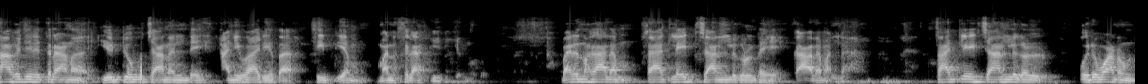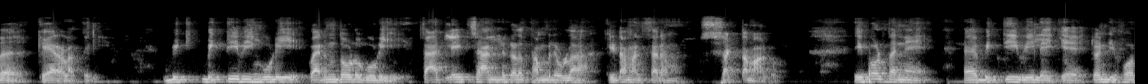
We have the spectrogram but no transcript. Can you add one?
സാഹചര്യത്തിലാണ് യൂട്യൂബ് ചാനലിന്റെ അനിവാര്യത സി പി എം മനസ്സിലാക്കിയിരിക്കുന്നത്. വരുന്ന കാലം സാറ്റലൈറ്റ് ചാനലുകളുടെ കാലമല്ല. സാറ്റലൈറ്റ് ചാനലുകൾ ഒരുപാടുണ്ട് കേരളത്തിൽ. ബിഗ് ബിഗ് ടി വിയും കൂടി വരുന്നതോടുകൂടി സാറ്റലൈറ്റ് ചാനലുകൾ തമ്മിലുള്ള കിടമത്സരം ശക്തമാകും. ഇപ്പോൾ തന്നെ ബിഗ് ടി വിയിലേക്ക് ട്വന്റി ഫോർ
